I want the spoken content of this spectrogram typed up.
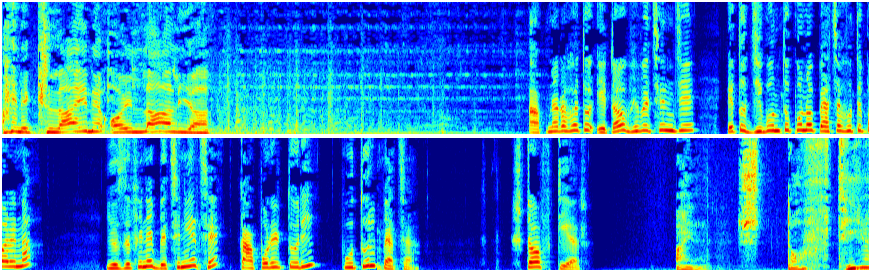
Eine kleine Eulalia. আপনারা হয়তো এটাও ভেবেছেন যে এ তো জীবন্ত কোনো প্যাঁচা হতে পারে না ইউজেফিনে বেছে নিয়েছে কাপড়ের তৈরি পুতুল প্যাঁচা স্টফ টিয়ার Ein Stofftier?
